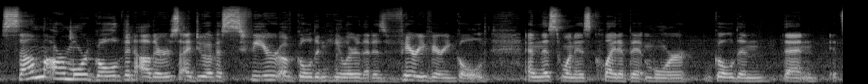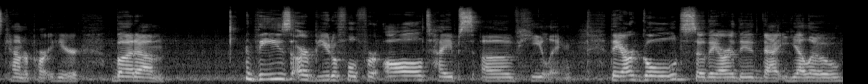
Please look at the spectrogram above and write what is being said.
Some are more gold than others. I do have a sphere of golden healer that is very, very gold, and this one is quite a bit more golden than its counterpart here. But um, these are beautiful for all types of healing. They are gold, so they are the, that yellow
